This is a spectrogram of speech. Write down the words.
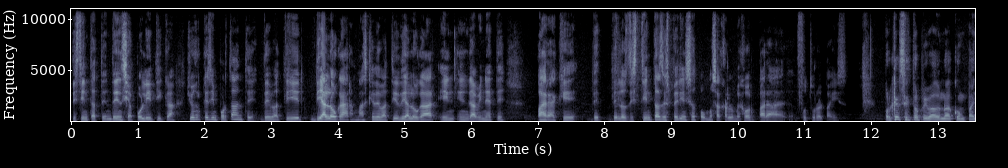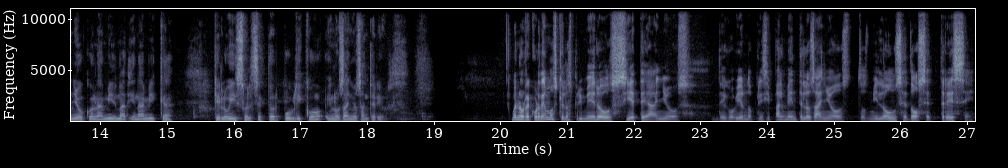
distinta tendencia política, yo creo que es importante debatir, dialogar, más que debatir, dialogar en, en gabinete para que de, de las distintas experiencias podamos sacar lo mejor para el futuro del país. ¿Por qué el sector privado no acompañó con la misma dinámica que lo hizo el sector público en los años anteriores? Bueno, recordemos que los primeros siete años de gobierno, principalmente los años 2011, 12, 13,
